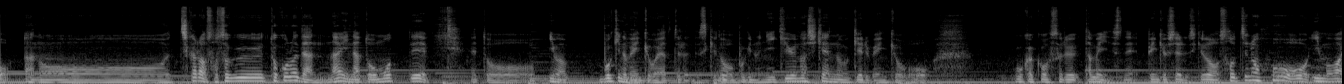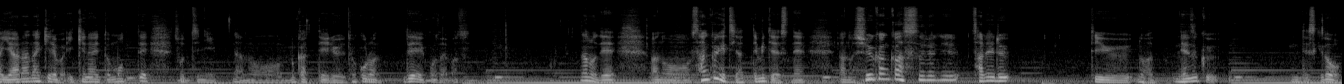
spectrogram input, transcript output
を、あのー、力を注ぐところではないなと思って、えっと、今簿記の勉強をやってるんですけど簿記の2級の試験の受ける勉強を合格をするためにですね勉強してるんですけどそっちの方を今はやらなければいけないと思ってそっちに、あのー、向かっているところでございます。なので、あの、3ヶ月やってみてですねあの習慣化されるされるっていうのは根付くんですけど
